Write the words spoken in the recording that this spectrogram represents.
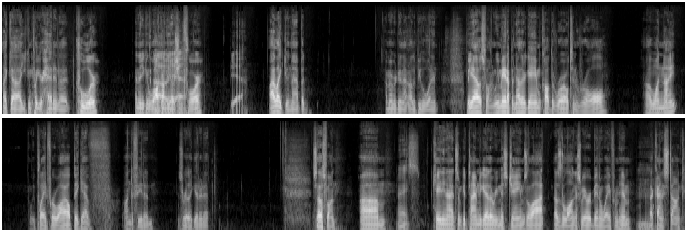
like, uh, you can put your head in a cooler and then you can walk on Oh, the ocean floor. yeah. I like doing that, but I remember doing that. Other people wouldn't. But yeah, it was fun. We made up another game called the Royalton Roll uh, one night. We played for a while. Big Ev undefeated. He's really good at it. So that was fun. Um, Nice. Kaity and I had some good time together. We missed James a lot. That was the longest we ever been away from him. hmm That kind of stunk.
